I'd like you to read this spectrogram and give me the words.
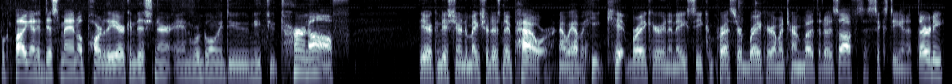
we're probably to dismantle part of the air conditioner and we're going to need to turn off the air conditioner to make sure there's no power. Now we have a heat kit breaker and an AC compressor breaker. I'm gonna turn both of those off. It's a 60 and a 30,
